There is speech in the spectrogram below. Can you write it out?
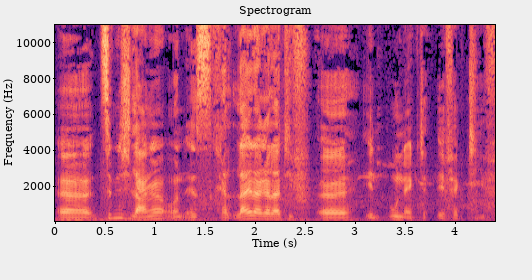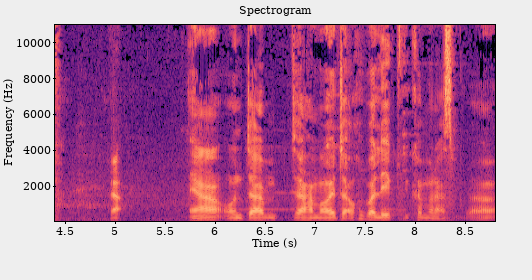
äh, ziemlich lange und ist re leider relativ äh, uneffektiv. Ja. Ja, und da, da haben wir heute auch überlegt, wie können wir das, äh,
